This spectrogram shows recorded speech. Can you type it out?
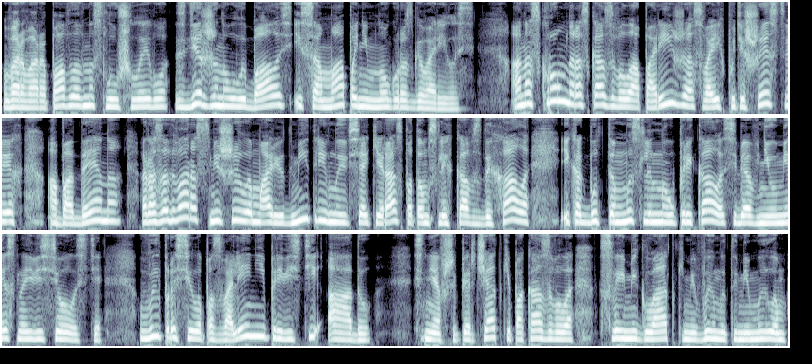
Варвара Павловна слушала его, сдержанно улыбалась и сама понемногу разговорилась. Она скромно рассказывала о Париже, о своих путешествиях, об Адена, раза два рассмешила Марию Дмитриевну и всякий раз потом слегка вздыхала и как будто мысленно упрекала себя в неуместной веселости, выпросила позволение привести Аду. Снявши перчатки, показывала своими гладкими, вымытыми мылом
